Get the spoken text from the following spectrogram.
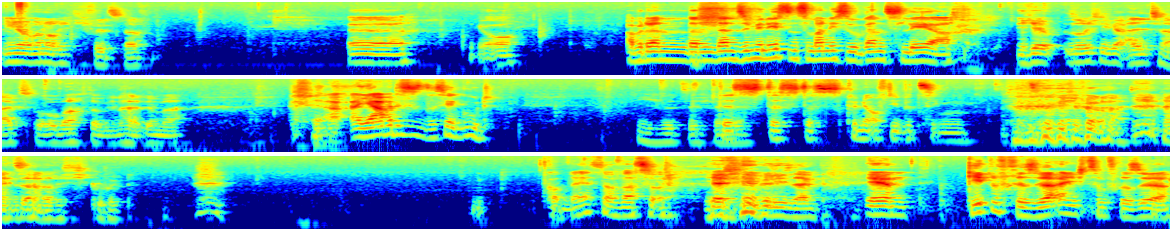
Ich habe auch noch richtig viel Stuff. Äh, ja. Aber dann, dann, dann sind wir nächstes Mal nicht so ganz leer. Ich habe so richtige Alltagsbeobachtungen halt immer. Ja, ja aber das ist, das ist ja gut. Ich witzig finde. Das, das, das können ja oft die witzigen. ich finde eins auch noch richtig gut. Kommt da jetzt noch was, oder? Ja, den will ich sagen. Ähm, geht ein Friseur eigentlich zum Friseur?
